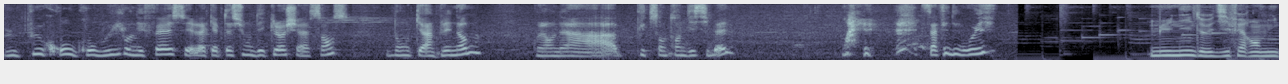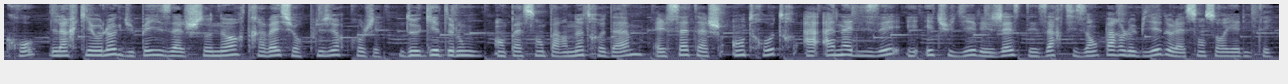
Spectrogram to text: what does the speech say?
Le plus gros gros bruit qu'on ait fait, c'est la captation des cloches à sens, donc un plénum. Là, on est à plus de 130 décibels. Ouais, ça fait du bruit. Muni de différents micros, l'archéologue du paysage sonore travaille sur plusieurs projets. De Guédelon en passant par Notre-Dame, elle s'attache entre autres à analyser et étudier les gestes des artisans par le biais de la sensorialité.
